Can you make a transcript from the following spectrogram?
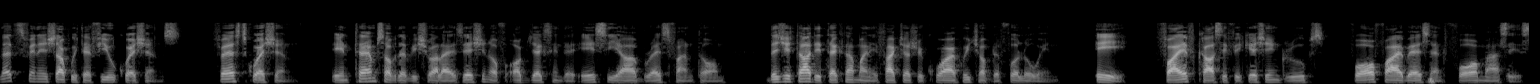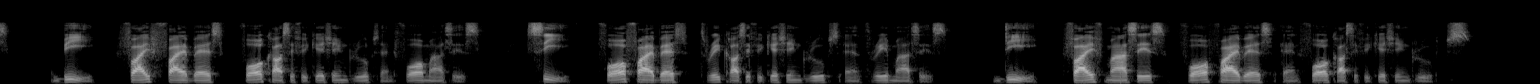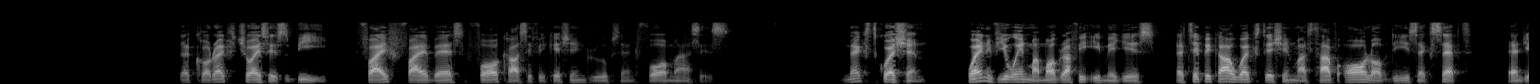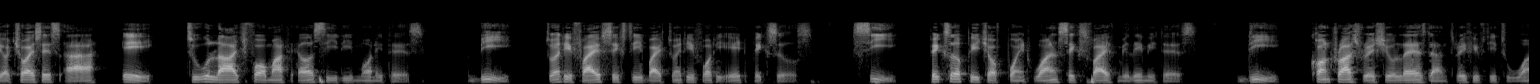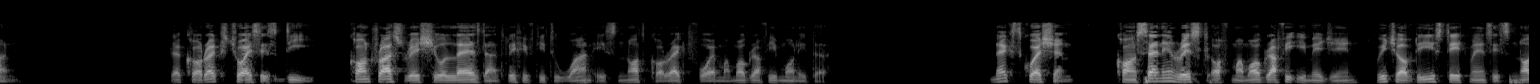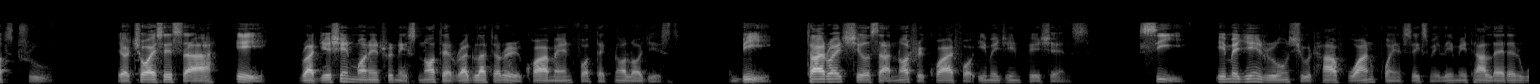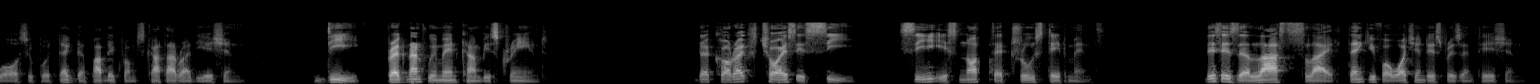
Let's finish up with a few questions. First question. In terms of the visualization of objects in the ACR breast phantom, digital detector manufacturers require which of the following? A. Five calcification groups, four fibers, and four masses. B five fibers, four calcification groups, and four masses. C. Four fibers, three calcification groups, and three masses. D. Five masses, four fibers, and four calcification groups. The correct choice is B. Five fibers, four calcification groups, and four masses. Next question. When viewing mammography images, a typical workstation must have all of these except and your choices are A. Two large format LCD monitors, B. 2560 by 2048 pixels, C. Pixel pitch of 0.165 millimeters, D. Contrast ratio less than 350 to 1. The correct choice is D. Contrast ratio less than 350 to 1 is not correct for a mammography monitor. Next question. Concerning risks of mammography imaging, which of these statements is not true? Your choices are A. Radiation monitoring is not a regulatory requirement for technologists. B. Thyroid shields are not required for imaging patients. C. Imaging rooms should have 1.6 mm leaded walls to protect the public from scatter radiation. D. Pregnant women can be screened. The correct choice is C. C is not a true statement. This is the last slide. Thank you for watching this presentation.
